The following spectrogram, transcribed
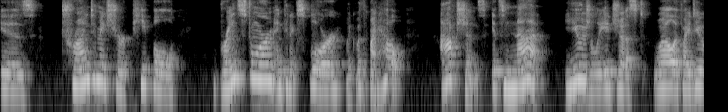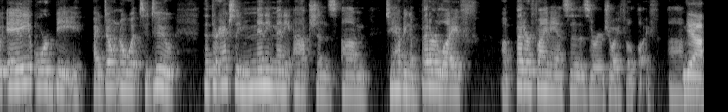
is trying to make sure people brainstorm and can explore, like with my help, options. It's not usually just, well, if I do A or B, I don't know what to do. That there are actually many, many options um, to having a better life, uh, better finances, or a joy filled life. Um, yeah.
